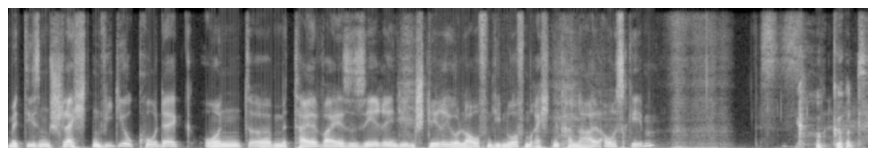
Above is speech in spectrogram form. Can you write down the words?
mit diesem schlechten Videocodec und äh, mit teilweise Serien, die in Stereo laufen, die nur auf dem rechten Kanal ausgeben? Oh Gott.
